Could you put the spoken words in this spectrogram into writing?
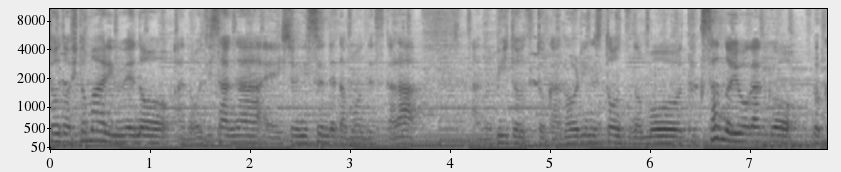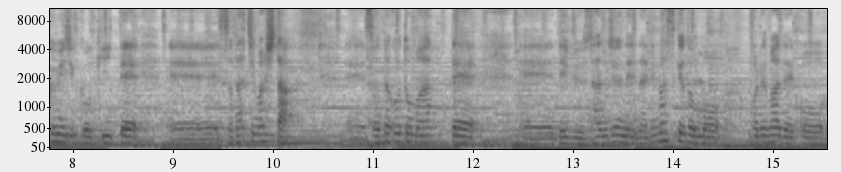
ちょうど一回り上のあのおじさんが、えー、一緒に住んでたもんですからのビートルズとかローリング・ストーンズのもうたくさんの洋楽をロックミュージックを聴いて、えー、育ちました。そんなこともあって、えー、デビュー30年になりますけどもこれまでこ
